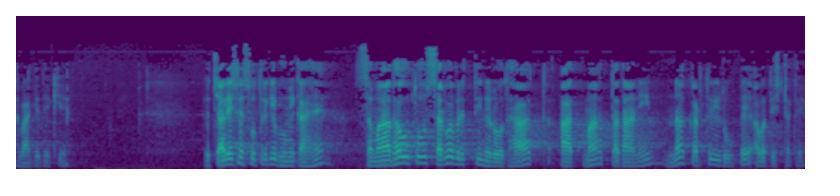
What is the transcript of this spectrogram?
अब आगे देखिए। तो चालीसवें सूत्र की भूमिका है समाधौ तो सर्ववृत्ति निरोधात आत्मा तदानी न कर्तरी रूपे अवतिष्ठते।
